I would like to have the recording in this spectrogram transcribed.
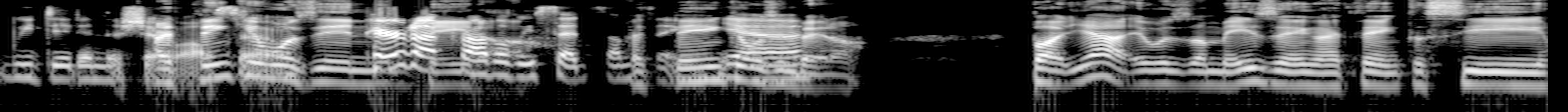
we did in the show. I think it was in Paradox beta. probably said something. I think it was in beta. But yeah, it was amazing. I think to see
